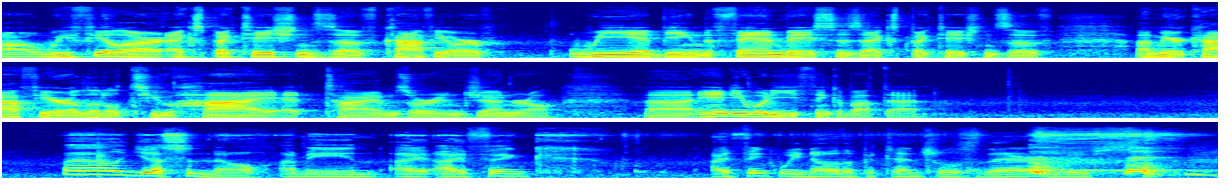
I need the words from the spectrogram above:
uh, we feel our expectations of Coffey, or we being the fan base's expectations of Amir Coffey, are a little too high at times or in general. Uh, Andy, what do you think about that? Well, yes and no. I mean, I, I think I think we know the potential's there. We've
